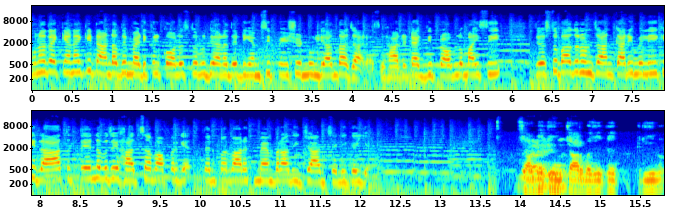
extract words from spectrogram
ਉਹਨਾਂ ਦਾ ਕਹਿਣਾ ਹੈ ਕਿ ਟਾਂਡਾ ਦੇ ਮੈਡੀਕਲ ਕਾਲਜ ਤੋਂ ਲੁਧਿਆਣਾ ਦੇ ਡੀਐਮਸੀ ਪੇਸ਼ੈਂਟ ਨੂੰ ਲਿਆਂਦਾ ਜਾ ਰਿਹਾ ਸੀ। ਹਾਰਟ ਅਟੈਕ ਦੀ ਪ੍ਰੋਬਲਮ ਆਈ ਸੀ। ਜਿਸ ਤੋਂ ਬਾਅਦ ਉਹਨਾਂ ਨੂੰ ਜਾਣਕਾਰੀ ਮਿਲੀ ਕਿ ਰਾਤ 3 ਵਜੇ ਹਾਦਸਾ ਵਾਪਰ ਗਿਆ। ਤਿੰਨ ਪਰਿਵਾਰਕ ਮੈਂਬਰਾਂ ਦੀ ਜਾਂਚ ਚਲੀ ਗਈ ਹੈ। साढ़े तीन चार बजे के करीब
